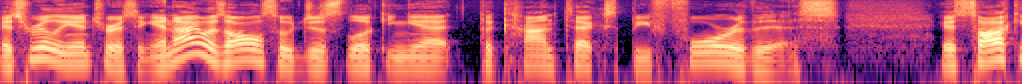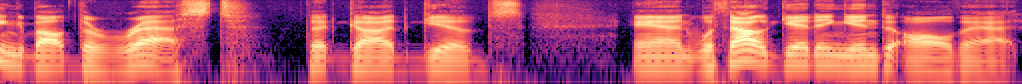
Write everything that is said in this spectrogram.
it's really interesting. And I was also just looking at the context before this. It's talking about the rest that God gives. And without getting into all that,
